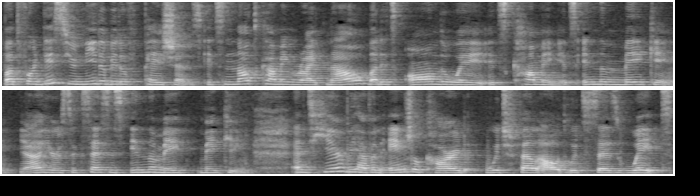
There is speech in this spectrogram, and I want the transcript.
But for this, you need a bit of patience. It's not coming right now, but it's on the way. It's coming. It's in the making. Yeah, your success is in the make making. And here we have an angel card which fell out, which says wait.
